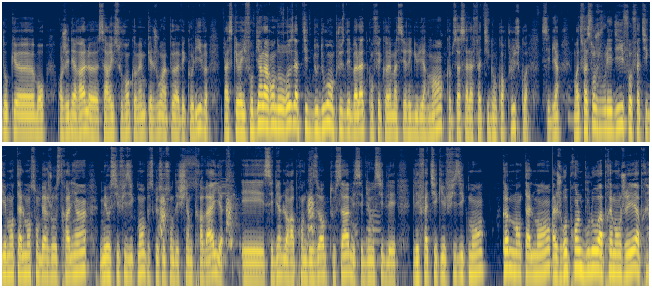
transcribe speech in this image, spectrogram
Donc euh, bon, en général, ça arrive souvent quand même qu'elle joue un peu avec Olive, parce qu'il faut bien la rendre heureuse, la petite doudou, en plus des balades qu'on fait quand même assez régulièrement. Comme ça, ça la fatigue encore plus, quoi. C'est bien. Moi, de toute façon, je vous l'ai dit, il faut fatiguer mentalement son berger australien, mais aussi physiquement, parce que ce sont des chiens de travail, et c'est bien de leur apprendre des ordres, tout ça, mais c'est bien aussi de les, de les fatiguer physiquement comme mentalement. Je reprends le boulot après manger, après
